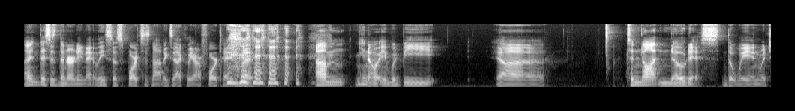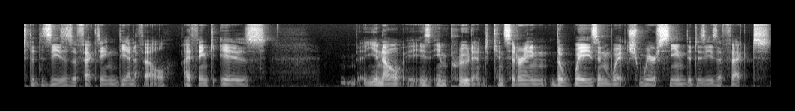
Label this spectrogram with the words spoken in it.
I mean, this is the nerdy nightly, so sports is not exactly our forte, but um, you know, it would be uh, to not notice the way in which the disease is affecting the NFL. I think is you know is imprudent considering the ways in which we're seeing the disease affect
